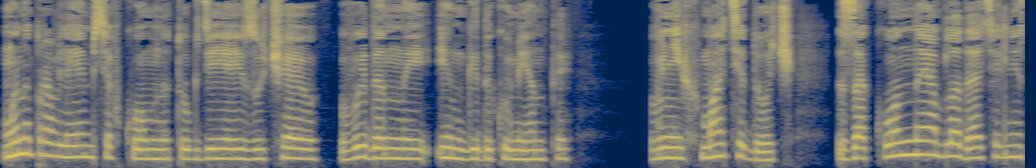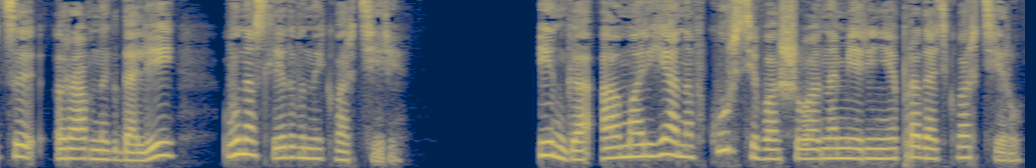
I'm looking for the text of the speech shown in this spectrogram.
Мы направляемся в комнату, где я изучаю выданные Ингой документы. В них мать и дочь, законные обладательницы равных долей в унаследованной квартире. «Инга, а Марьяна в курсе вашего намерения продать квартиру?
